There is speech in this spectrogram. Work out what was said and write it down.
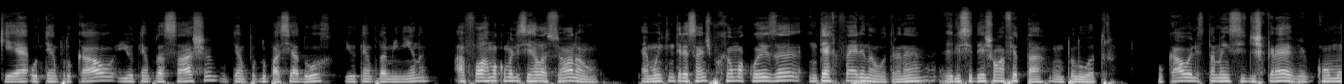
que é o tempo do Cal e o tempo da Sasha, o tempo do passeador e o tempo da menina. A forma como eles se relacionam é muito interessante porque uma coisa interfere na outra, né? Eles se deixam afetar um pelo outro. O Cal ele também se descreve como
